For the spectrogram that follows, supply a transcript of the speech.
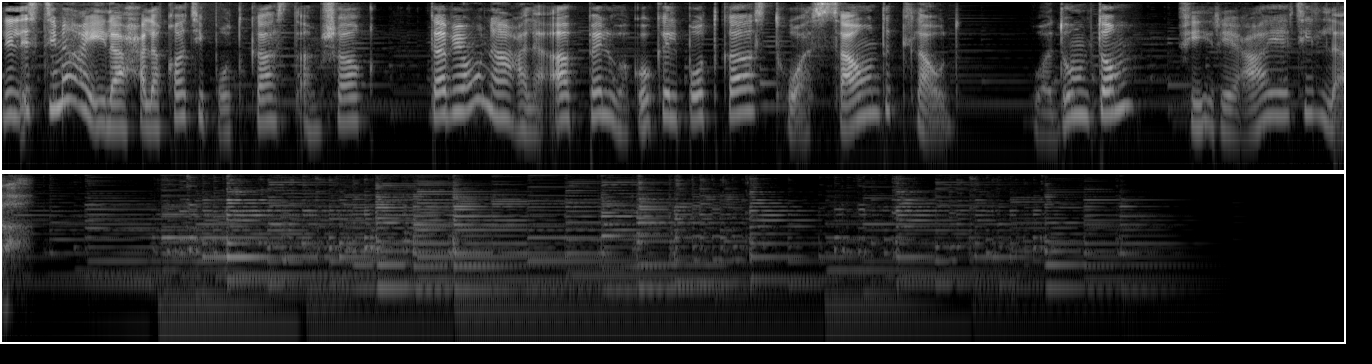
للاستماع إلى حلقات بودكاست أمشاق تابعونا على Apple و Google Podcast وال SoundCloud ودمتم في رعاية الله.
